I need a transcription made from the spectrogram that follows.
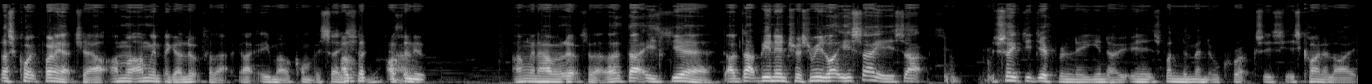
That's quite funny, actually. I'm I'm going to go look for that, that email conversation. i'll send, I'll send Uh, you I'm going to have a look for that. That, that is, yeah, that, that'd be an interesting. Really, like you say, is that safety differently, you know, in its fundamental crux is, is kind of like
